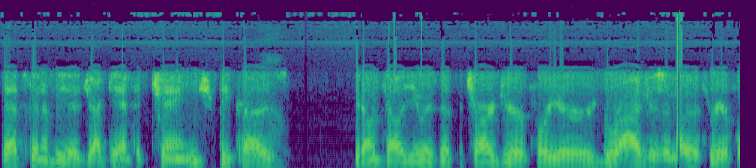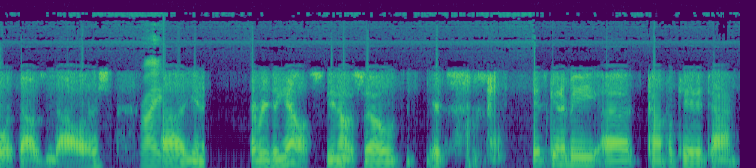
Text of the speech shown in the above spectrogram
that's going to be a gigantic change because they don't tell you is that the charger for your garage is another three or four thousand dollars. Right. Uh, you know, everything else. You know, so it's it's going to be a complicated time.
